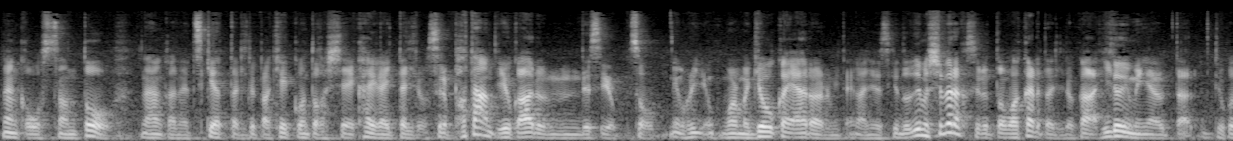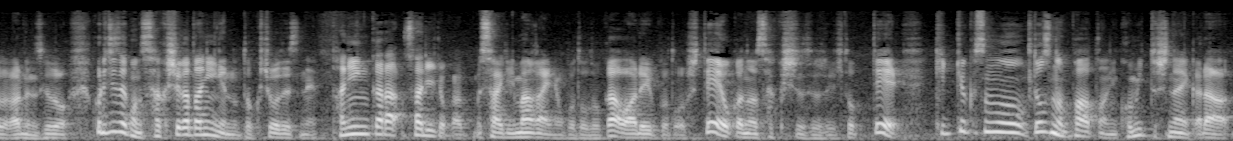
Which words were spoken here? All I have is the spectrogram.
なんかおっさんと、なんかね、付き合ったりとか結婚とかして海外行ったりとかするパターンってよくあるんですよ。そう。でこれ、これ業界あるあるみたいな感じですけど、でもしばらくすると別れたりとか、ひどい目に遭うっていうことがあるんですけど、これ実はこの搾取型人間の特徴ですね。他人から詐欺とか、詐欺まがいのこととか悪いことをしてお金を搾取する人って、結局その一つのパートナーにコミットしないから、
